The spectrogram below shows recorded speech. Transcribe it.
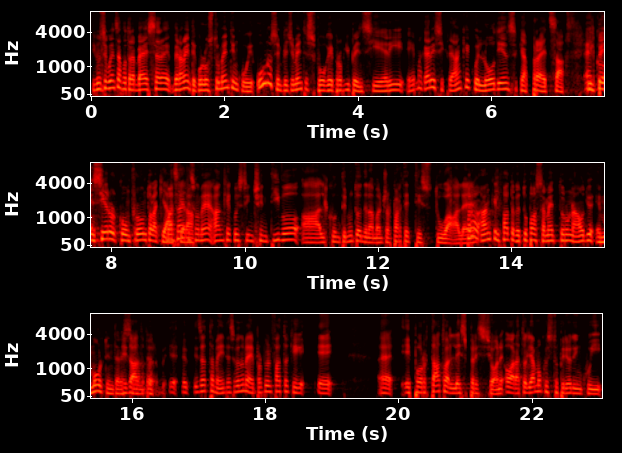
di conseguenza potrebbe essere veramente quello strumento in cui uno semplicemente sfoga i propri pensieri e magari si crea anche quell'audience che apprezza il Ecco, pensiero, il confronto, la Ma sai chiacchiera. che secondo me anche questo incentivo al contenuto nella maggior parte testuale. Però anche il fatto che tu possa mettere un audio è molto Esatto, interessante. per- eh, eh, esattamente. Secondo me è proprio il fatto che è, eh, è portato all'espressione. Ora, togliamo questo periodo in cui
